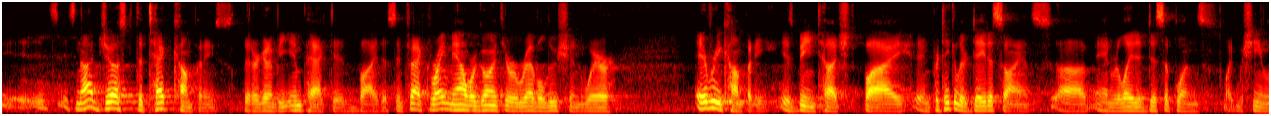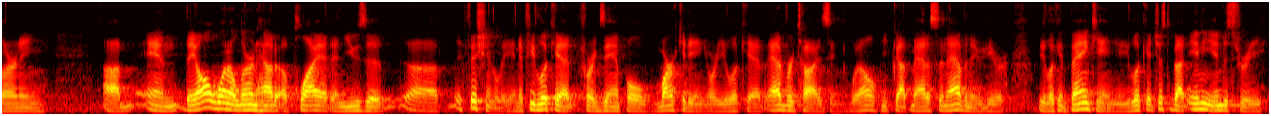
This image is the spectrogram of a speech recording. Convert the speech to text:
it's, it's not just the tech companies that are going to be impacted by this. In fact, right now we're going through a revolution where every company is being touched by, in particular, data science uh, and related disciplines like machine learning. Um, and they all want to learn how to apply it and use it uh, efficiently. And if you look at, for example, marketing or you look at advertising, well, you've got Madison Avenue here. You look at banking, you look at just about any industry,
